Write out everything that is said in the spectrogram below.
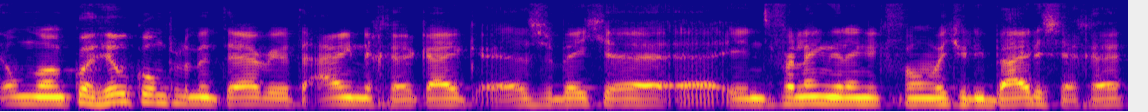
Om dan heel complementair weer te eindigen. Kijk, eh, is een beetje eh, in het verlengde denk ik van wat jullie beiden zeggen.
